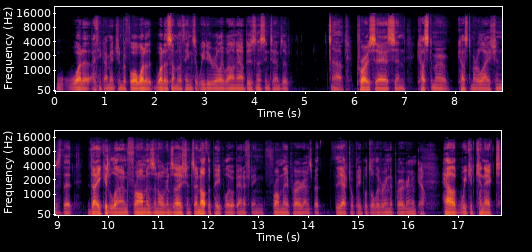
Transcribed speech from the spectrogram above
what are, I think I mentioned before. What are what are some of the things that we do really well in our business in terms of uh, process and customer customer relations that they could learn from as an organization. So not the people who are benefiting from their programs, but the actual people delivering the program. Yeah. How we could connect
